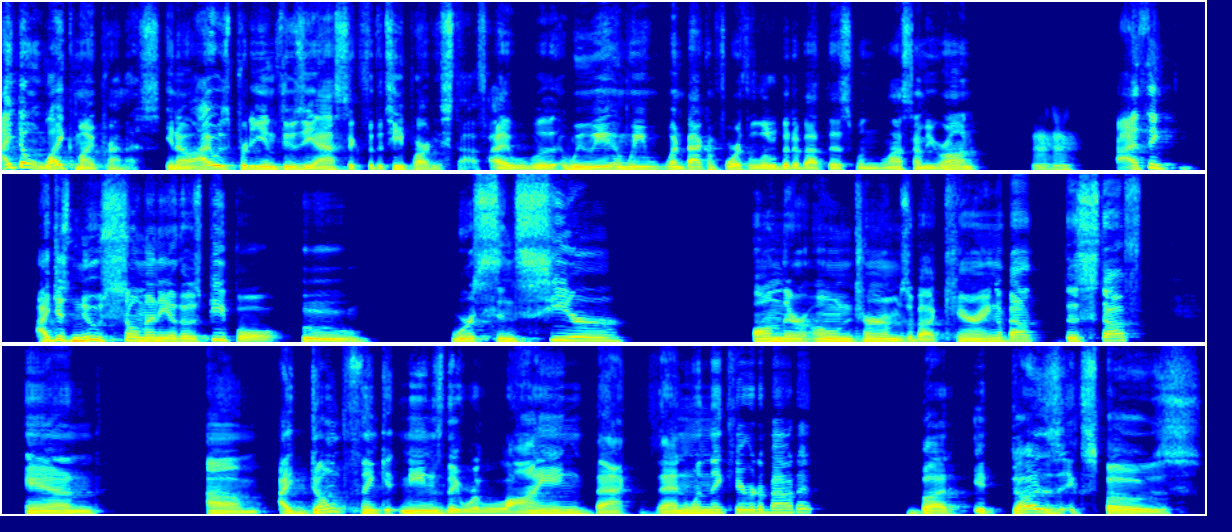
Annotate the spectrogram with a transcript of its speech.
I don't like my premise. You know, I was pretty enthusiastic for the Tea Party stuff. I was, we and we went back and forth a little bit about this when last time you were on. Mm-hmm. I think I just knew so many of those people who were sincere on their own terms about caring about this stuff, and um, I don't think it means they were lying back then when they cared about it, but it does expose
